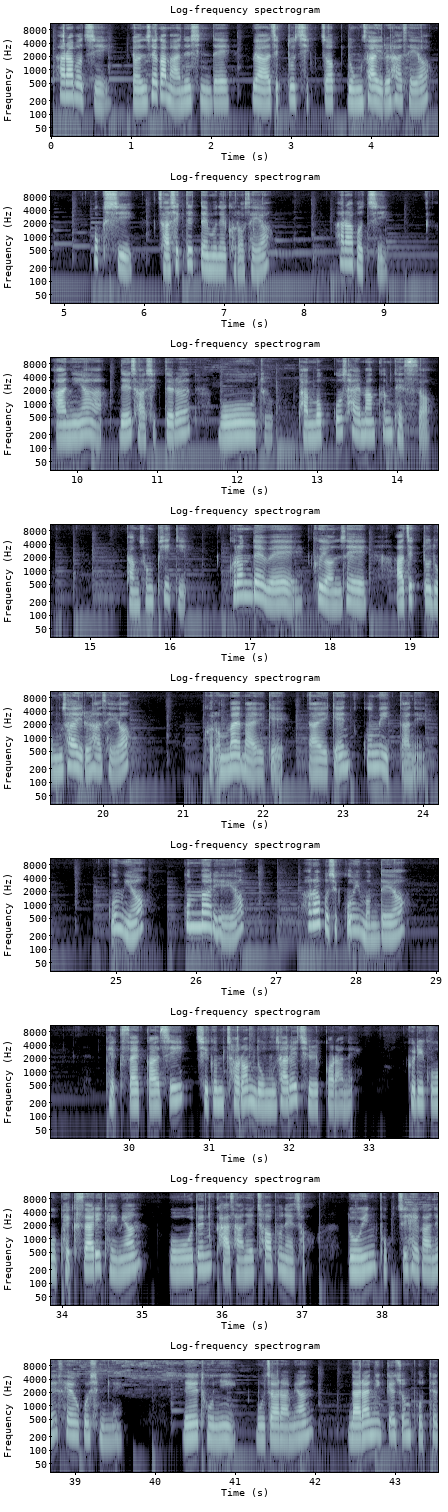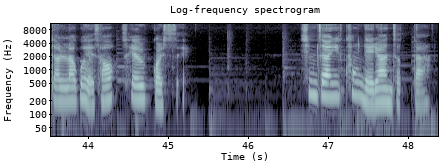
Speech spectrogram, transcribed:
할아버지, 연세가 많으신데 왜 아직도 직접 농사 일을 하세요? 혹시 자식들 때문에 그러세요? 할아버지. 아니야, 내 자식들은 모두 밥 먹고 살 만큼 됐어. 방송 PD. 그런데 왜 그 연세에 아직도 농사 일을 하세요? 그런 말 말게. 나에겐 꿈이 있다네. 꿈이요? 꿈 말이에요? 할아버지 꿈이 뭔데요? 100살까지 지금처럼 농사를 지을 거라네. 그리고 100살이 되면 모든 가산을 처분해서 노인 복지회관을 세우고 싶네. 내 돈이 모자라면 나라님께 좀 보태달라고 해서 세울 걸세. 심장이 쿵 내려앉았다.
